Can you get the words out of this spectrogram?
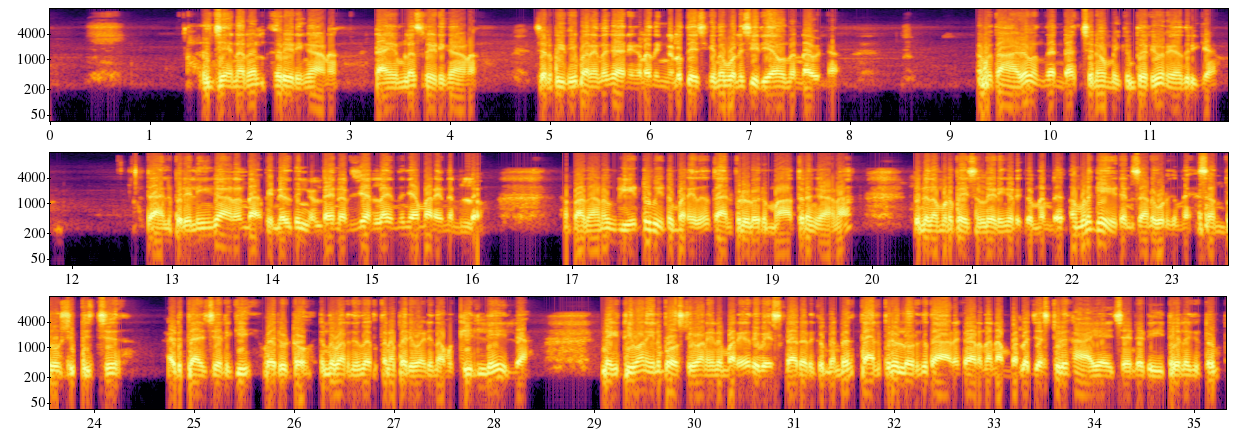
ജനറൽ റീഡിംഗ് ആണ്. ടൈംലെസ് റീഡിംഗ് ആണ്. ചിലപ്പോൾ ഇതിൽ പറയുന്ന കാര്യങ്ങൾ നിങ്ങൾ ഉദ്ദേശിക്കുന്ന പോലെ ശരിയാവുന്നുണ്ടാവില്ല. അപ്പൊ താഴെ വന്ന് എന്റെ അച്ഛനും അമ്മയ്ക്കും തെറി പറയാതിരിക്കാം താല്പര്യമില്ലെങ്കിൽ കാണണ്ട. പിന്നെ അത് നിങ്ങളുടെ എനർജി അല്ല എന്ന് ഞാൻ പറയുന്നുണ്ടല്ലോ. അപ്പൊ അതാണ് വീണ്ടും വീണ്ടും പറയുന്നത്. താല്പര്യമുള്ളവർ മാത്രം കാണാ. പിന്നെ നമ്മൾ പേഴ്സണൽ റീഡിംഗ് എടുക്കുന്നുണ്ട്. നമ്മൾ ഗൈഡൻസ് ആണ് കൊടുക്കുന്നത്. സന്തോഷിപ്പിച്ച് അടുത്ത ആഴ്ചയിലേക്ക് വരൂട്ടോ എന്ന് പറഞ്ഞ് നിർത്തുന്ന പരിപാടി നമുക്കില്ലേ ഇല്ല. നെഗറ്റീവ് ആണെങ്കിലും പോസിറ്റീവ് ആണെങ്കിലും പറയാം. റിവേഴ്സ് കാർഡ് എടുക്കുന്നുണ്ട്. താല്പര്യമുള്ളവർക്ക് താഴെ കാണുന്ന നമ്പറിൽ ജസ്റ്റ് ഒരു ഹായ് അയച്ച് അതിന്റെ ഡീറ്റെയിൽ കിട്ടും.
